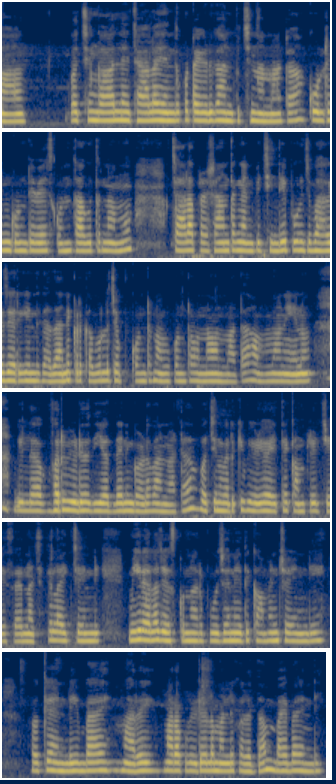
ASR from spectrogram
వచ్చిన గాలి చాలా ఎందుకో టైర్డ్గా అనిపించింది అనమాట కూల్ డ్రింక్ ఉంటే వేసుకొని తాగుతున్నాము. చాలా ప్రశాంతంగా అనిపించింది. పూజ బాగా జరిగింది కదా అని ఇక్కడ కబుర్లు చెప్పుకుంటూ నవ్వుకుంటూ ఉన్నాం అనమాట అమ్మ నేను వీళ్ళు ఎవ్వరు వీడియో తీయొద్దని గొడవ అనమాట వచ్చిన వరకు వీడియో అయితే కంప్లీట్ చేశారు. నచ్చితే లైక్ చేయండి. మీరు ఎలా చేసుకున్నారు పూజ అనేది కామెంట్ చేయండి. ఓకే అండి. బాయ్. మరి మరొక వీడియోలో మళ్ళీ కలుద్దాం. బాయ్ బాయ్ అండి.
